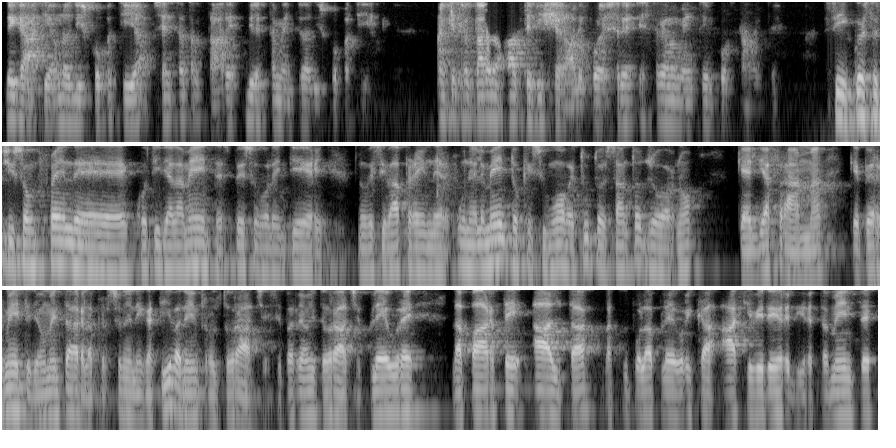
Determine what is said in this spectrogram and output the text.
legati a una discopatia senza trattare direttamente la discopatia anche trattare la parte viscerale può essere estremamente importante. Sì, questo ci sorprende quotidianamente, spesso e volentieri, dove si va a prendere un elemento che si muove tutto il santo giorno, che è il diaframma, che permette di aumentare la pressione negativa dentro il torace. Se parliamo di torace, pleure, la parte alta, la cupola pleurica, ha a che vedere direttamente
